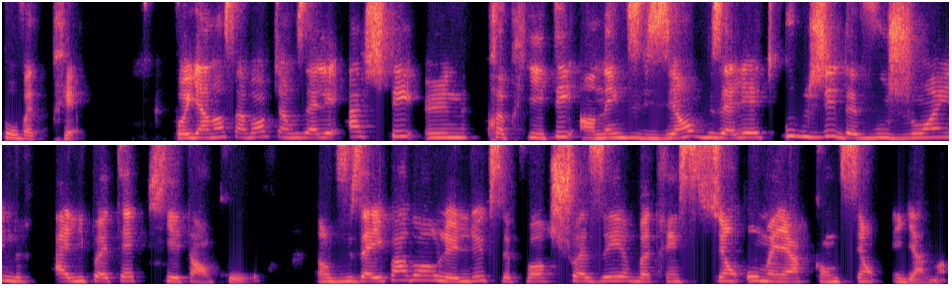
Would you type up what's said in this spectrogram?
pour votre prêt. Il faut également savoir que quand vous allez acheter une propriété en indivision, vous allez être obligé de vous joindre à l'hypothèque qui est en cours. Donc, vous n'allez pas avoir le luxe de pouvoir choisir votre institution aux meilleures conditions également.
